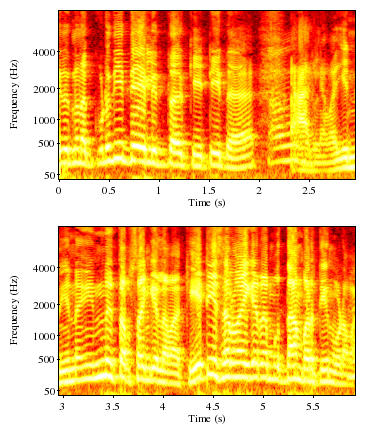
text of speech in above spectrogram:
ಇದನ್ನ ಕುಡಿದಿದ್ದೇ ಇಲ್ಲಿದ್ದ ಕೇಟಿದ. ಆಗ್ಲವ ಇನ್ನು ಇನ್ನು ತಪ್ಸಂಗಿಲ್ಲವ ಕೇಟಿ ಸಲುವಾಗಿರ ಮುದ್ದಾಂ ಬರ್ತೀನಿ ನೋಡವ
